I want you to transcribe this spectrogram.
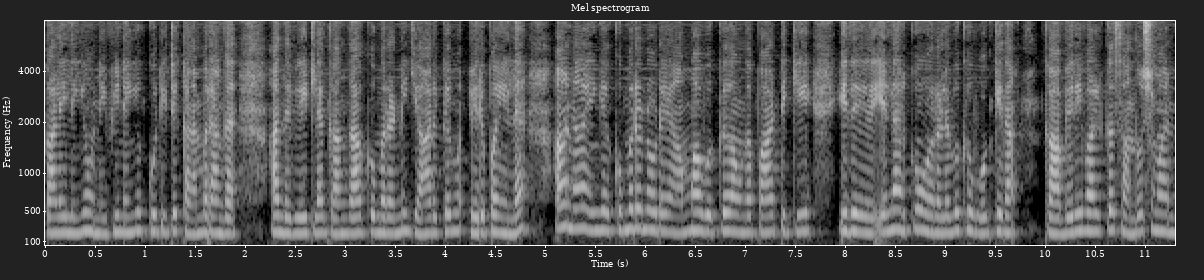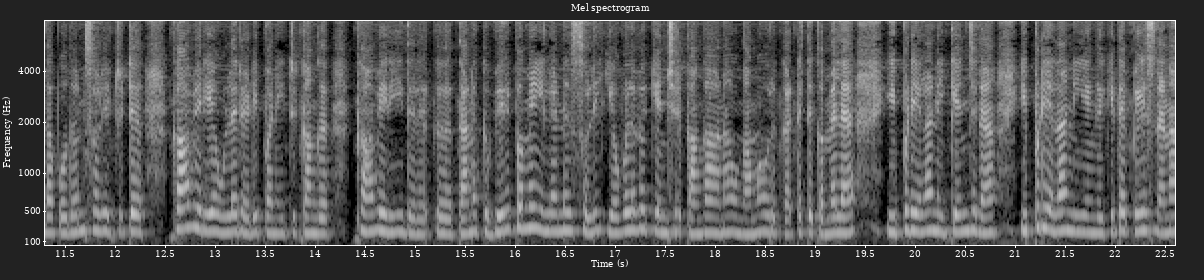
காலையிலையும் நிவினையும் கூட்டிட்டு கிளம்புறாங்க. அந்த வீட்டில் கங்கா குமரன் யாருக்கும் விருப்பம் இல்லை. ஆனா இங்க குமரனுடைய அம்மாவுக்கு அவங்க பாட்டிக்கு இது எல்லாருக்கும் ஓரளவுக்கு ஓகே தான். காவேரி வாழ்க்கை சந்தோஷமா இருந்தா போதும்னு சொல்லிட்டு காவேரியை உள்ள ரெடி பண்ணிட்டு இருக்காங்க. காவேரி இதற்கு தனக்கு விருப்பமே இல்லைன்னு சொல்லி எவ்வளவு கெஞ்சிருக்காங்க. ஆனால் அவங்க அம்மா ஒரு கட்டத்துக்கு மேலே இப்படியெல்லாம் நீ கெஞ்சின இப்படியெல்லாம் நீ எங்ககிட்ட பேசினா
